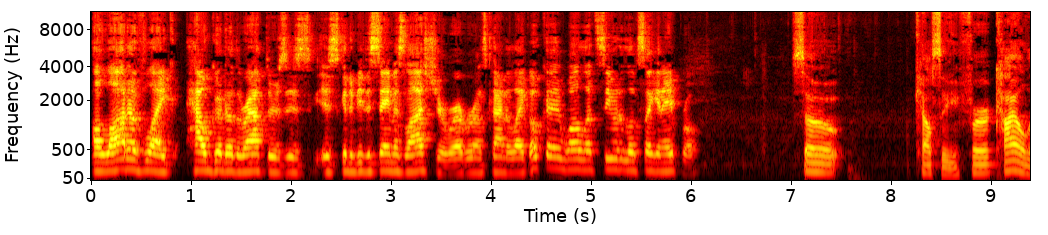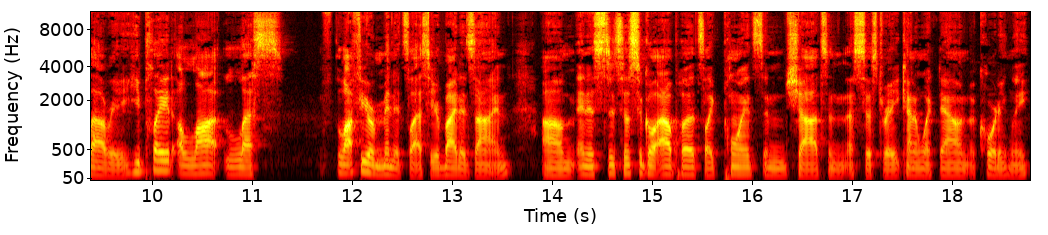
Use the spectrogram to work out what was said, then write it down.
a lot of like how good are the Raptors is is going to be the same as last year, where everyone's kind of like, okay, well, let's see what it looks like in April. So, Kelsey, for Kyle Lowry, he played a lot less, a lot fewer minutes last year by design. Um, and his statistical outputs, like points and shots and assist rate, kind of went down accordingly.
